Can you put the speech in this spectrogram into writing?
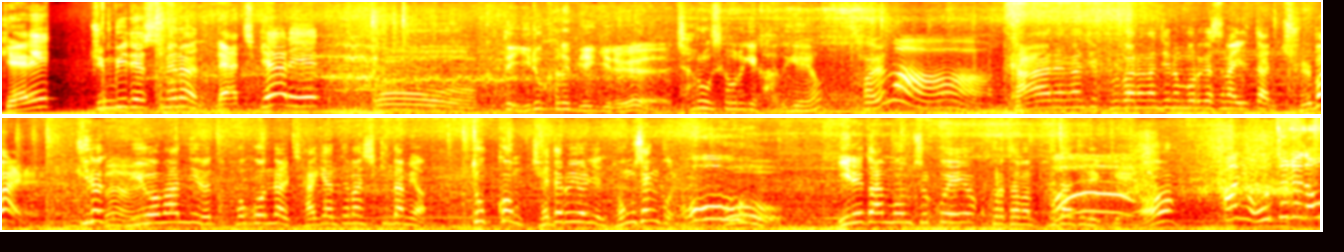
Get it? 준비됐으면은 Let's get it 오 근데 이륙하는 비행기를 차로 세우는 게 가능해요? 설마. 가능한지 불가능한지는 모르겠으나 일단 출발 이런 네. 위험한 일은 허구한 날 자기한테만 시킨다며 뚜껑 제대로 열린 동생분 오. 이래도 안 멈출 거예요? 그렇다면 받아드릴게요 아니 어쩌려나 와.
